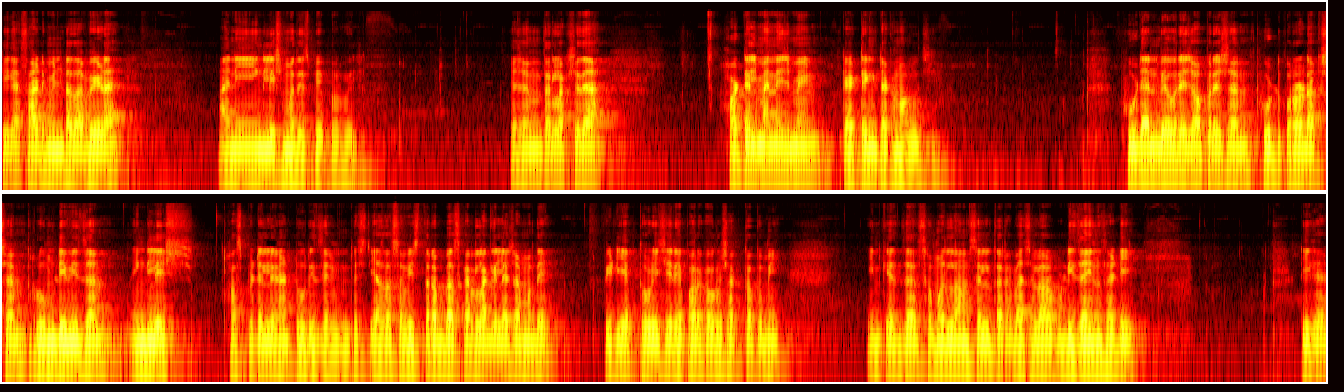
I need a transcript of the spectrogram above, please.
ठीक आहे साठ मिनिटाचा वेळ आहे आणि इंग्लिशमध्येच पेपर होईल. याच्यानंतर लक्ष द्या. Hotel management catering technology food and beverage operation food production room division English hospital and tourism industry याचा सविस्तर अभ्यास करावा लागेल याच्यामध्ये. पी डी एफ थोडीशी रेफर करू शकता तुम्ही. इन केस जर समजला नसेल तर बॅचलर ऑफ डिझाईनसाठी ठीक आहे?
